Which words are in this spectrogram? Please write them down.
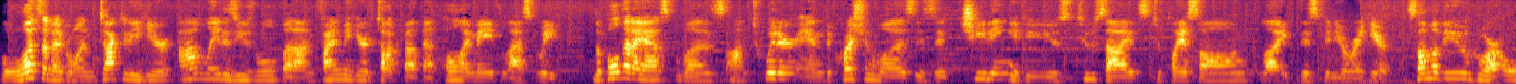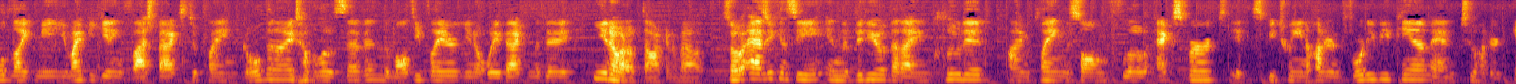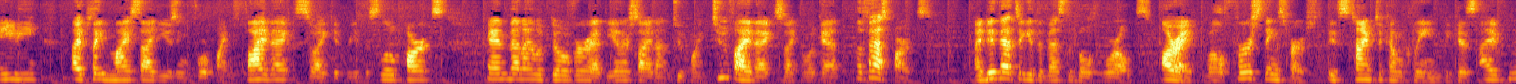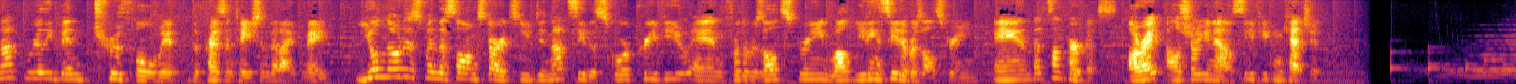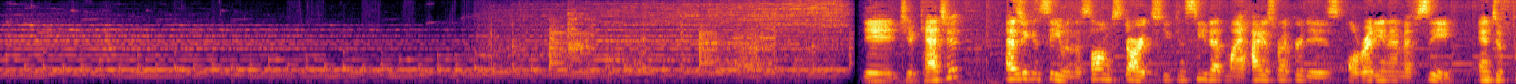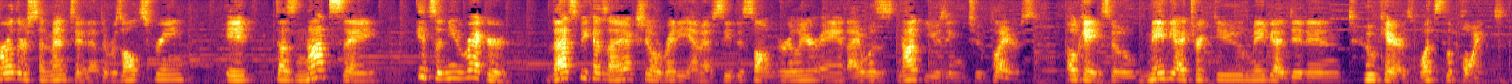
What's up everyone, Dr. D here. I'm late as usual, but I'm finally here to talk about that poll I made last week. The poll that I asked was on Twitter, and the question was Is it cheating if you use two sides to play a song like this video right here? Some of you who are old like me, you might be getting flashbacks to playing GoldenEye 007, the multiplayer, you know, way back in the day. You know what I'm talking about. So, as you can see in the video that I included, I'm playing the song Flow Expert. It's between 140 BPM and 280. I played my side using 4.5x so I could read the slow parts and then I looked over at the other side on 2.25x so I can look at the fast parts. I did that to get the best of both worlds. Alright, well first things first, it's time to come clean because I've not really been truthful with the presentation that I've made. You'll notice when the song starts, you did not see the score preview, and for the results screen, well, you didn't see the results screen, and that's on purpose. Alright, I'll show you now, see if you can catch it. Did you catch it? As you can see, when the song starts, you can see that my highest record is already an MFC. And to further cement it at the results screen, it does not say it's a new record. That's because I actually already MFC'd this song earlier and I was not using two players. Okay, so maybe I tricked you, maybe I didn't, who cares, what's the point?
